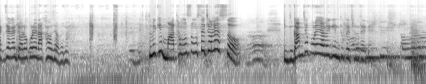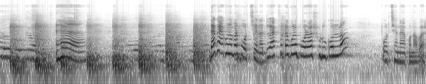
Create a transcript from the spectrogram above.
এক জায়গায় জড়ো করে রাখাও যাবে না। তুমি কি মাথা মুছতে মুছতে চলে এসছো? গামছা পড়ে যাবে কিন্তু পেছন থেকে। হ্যাঁ। দেখো, এখন আবার পড়ছে না। দু এক ফোঁটা করে পড়া শুরু করল। পড়ছে না এখন আবার।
